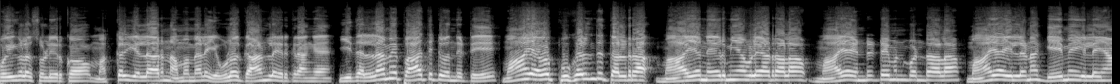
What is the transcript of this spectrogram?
பொய்களை சொல்லியிருக்கோம். மக்கள் எல்லாரும் நம்ம மேல எவ்வளவு கான்ல இருக்கிறாங்க. இதெல்லாமே பார்த்துட்டு வந்துட்டு மாயாவை புகழ்ந்து தள்ளுறா. மாயா நேர்மையா விளையாடுறாளாம் மாயா என்டர்டைன்மெண்ட் பண்றாளாம் மாயா இல்லனா கேமே இல்லையா?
